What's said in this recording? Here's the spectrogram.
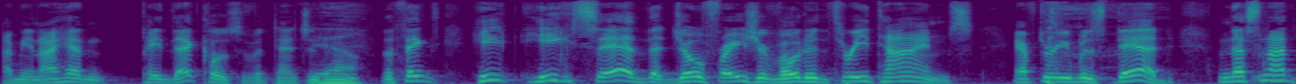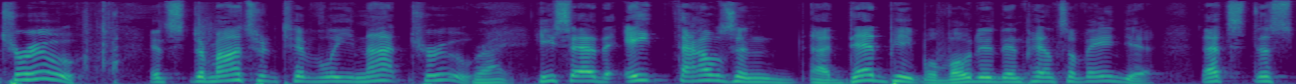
I mean, I hadn't paid that close of attention. Yeah. The things he, he said that Joe Frazier voted three times after he was dead, and that's not true. It's demonstratively not true. Right. He said 8,000 uh, dead people voted in Pennsylvania. That's just,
